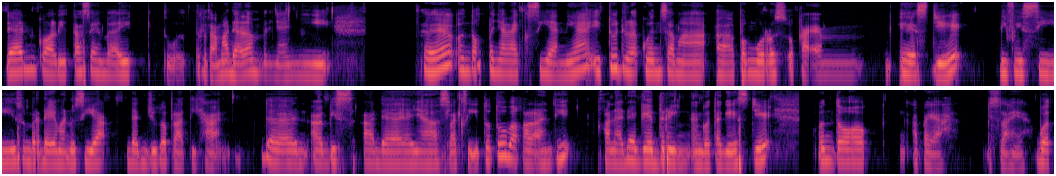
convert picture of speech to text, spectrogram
dan kualitas yang baik gitu, terutama dalam bernyanyi. Sebenarnya untuk penyeleksiannya itu dilakuin sama, eee, pengurus UKM GSJ, divisi sumber daya manusia dan juga pelatihan. Dan habis adanya seleksi itu tuh bakal nanti akan ada gathering anggota GSJ untuk apa ya, istilahnya buat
